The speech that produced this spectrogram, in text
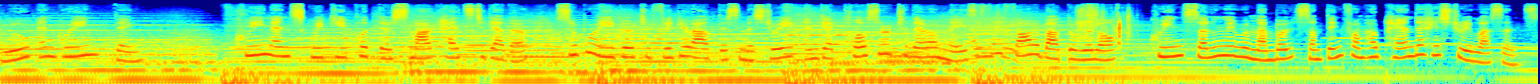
blue and green thing? Queen and Squeaky put their smart heads together, super eager to figure out this mystery and get closer to their amazing. Thought about the riddle, Queen suddenly remembered something from her panda history lessons.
